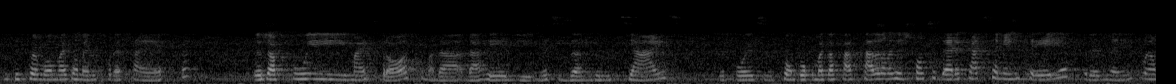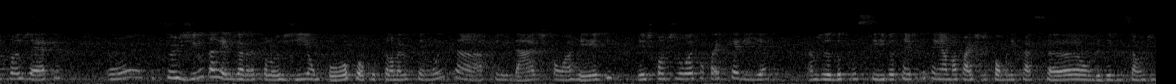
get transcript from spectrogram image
que se formou mais ou menos por essa época. Eu já fui mais próxima da, da rede nesses anos iniciais, depois estou um pouco mais afastada, mas a gente considera que a Sementeia, por exemplo, é um projeto um que surgiu da rede de agroecologia um pouco, ou que pelo menos tem muita afinidade com a rede, e a gente continua essa parceria na medida do possível, sempre que tenha uma parte de comunicação, de exibição de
